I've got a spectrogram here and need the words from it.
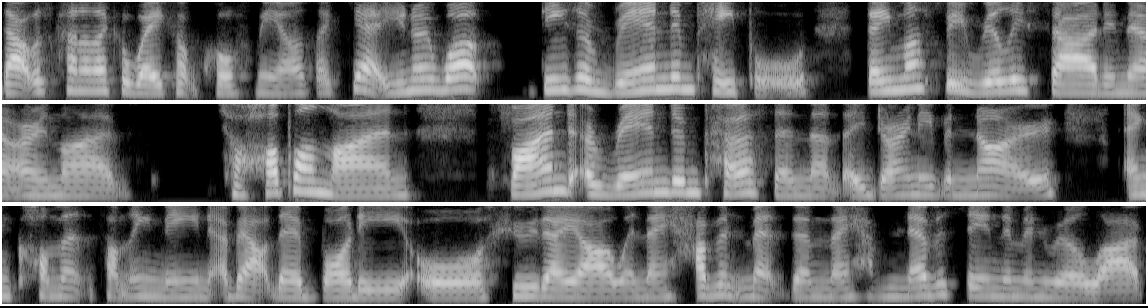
that was kind of like a wake up call for me. I was like, yeah, you know what? These are random people. They must be really sad in their own lives to hop online, find a random person that they don't even know and comment something mean about their body or who they are when they haven't met them, they have never seen them in real life.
